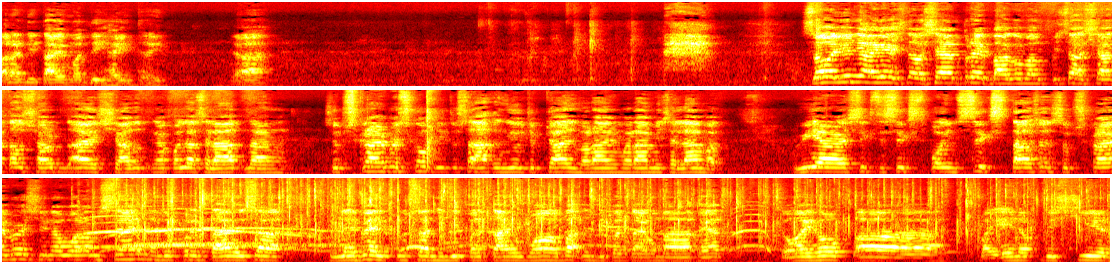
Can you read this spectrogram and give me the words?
Para hindi tayo ma-dehydrate. Yeah. So yun nga guys, no? Siyempre, bago mag-umpisa, shoutout, shoutout, ay, shoutout nga pala sa lahat ng subscribers ko dito sa aking YouTube channel. Maraming maraming salamat. We are 66.6 thousand subscribers, you know what I'm saying? Nandun pa rin tayo sa level kung saan hindi pa tayo bumababa, hindi pa tayo makakayat. So I hope uh, by end of this year,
